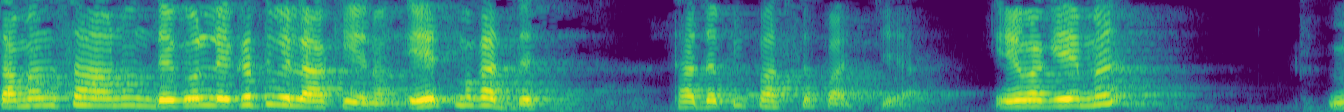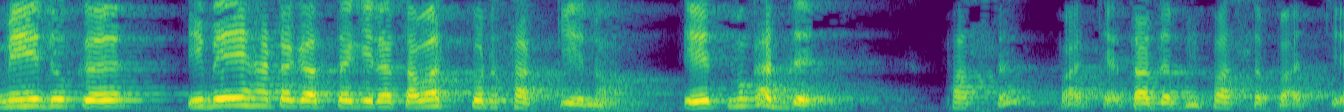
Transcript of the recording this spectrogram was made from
තමන් සානුන් දෙගොල් එකතු වෙලා කියනවා ඒත් මොකදද තදපි පස්ස පච්චයා. ඒ වගේම මේ දුක ඉබේ හටගත්ත කියලා තවත් කොට සක් කියනවා. ඒත්මකදද පස්ස පච්ච තදපි පස්ස පච්චය.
